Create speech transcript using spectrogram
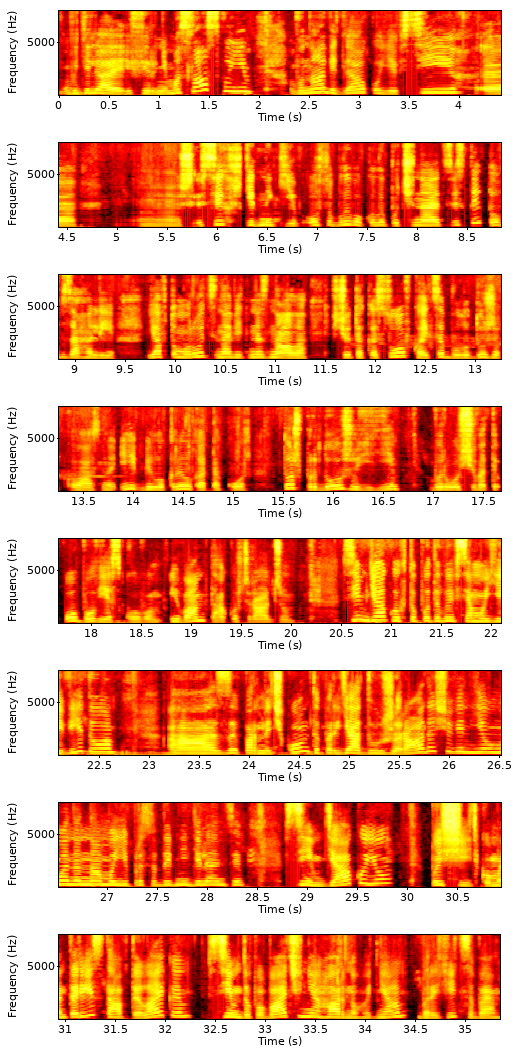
виділяє ефірні масла свої, вона відлякує всі. Е, всіх шкідників, особливо коли починає цвісти, то взагалі я в тому році навіть не знала, що таке совка, і це було дуже класно. І білокрилка також. Тож продовжую її вирощувати обов'язково. І вам також раджу. Всім дякую, хто подивився моє відео з парничком. Тепер я дуже рада, що він є у мене на моїй присадибній ділянці. Всім дякую. Пишіть коментарі, ставте лайки. Всім до побачення, гарного дня, бережіть себе.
